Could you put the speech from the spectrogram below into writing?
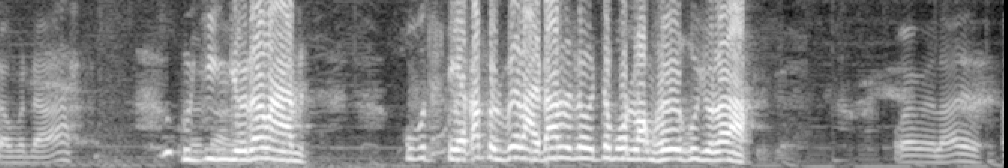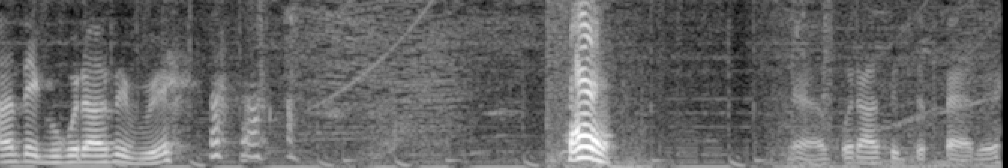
ธรรมดากูยิงอยู่ตั้งนานกูเสียกระสุนไปหลายด้านเลยจะบนลำเพลิงกูอยู่แล้วล่ะไม่เป็นไรอันติกูกูดาวสิบวิโป้งเนี่ยกูดาวสิบจุดแปดเลย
